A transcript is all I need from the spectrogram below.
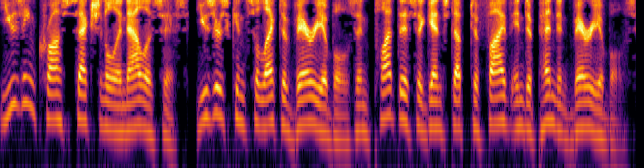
Using cross-sectional analysis, users can select a variables and plot this against up to five independent variables.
